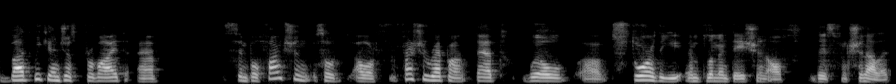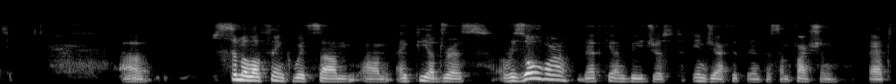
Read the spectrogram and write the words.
but we can just provide a simple function, so our function wrapper that will uh, store the implementation of this functionality. Uh, similar thing with some um, IP address resolver that can be just injected into some function that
